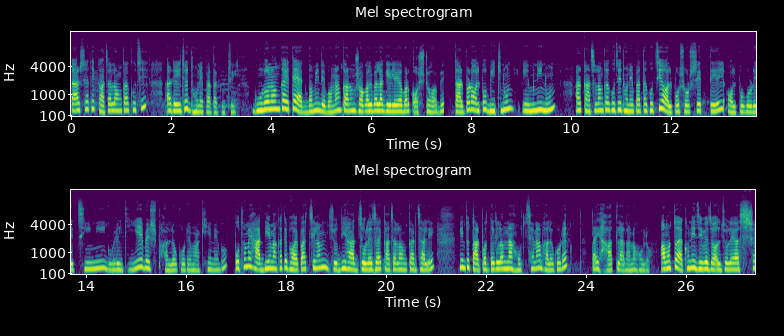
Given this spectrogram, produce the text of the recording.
তার সাথে কাঁচা লঙ্কা কুচি আর এই যে ধনে পাতা কুচি। গুঁড়ো লঙ্কা এতে একদমই দেবো না, কারণ সকালবেলা গেলে আবার কষ্ট হবে। তারপর অল্প বিট নুন, এমনি নুন আর কাঁচা লঙ্কা কুচি, ধনে পাতা কুচি, অল্প সর্ষের তেল, অল্প করে চিনি, গুলি দিয়ে বেশ ভালো করে মাখিয়ে নেব। প্রথমে হাত দিয়ে মাখাতে ভয় পাচ্ছিলাম, যদি হাত জ্বলে যায় কাঁচা লঙ্কার ঝালে। কিন্তু তারপর দেখলাম না, হচ্ছে না ভালো করে। তাই হাত লাগানো হলো। আমার তো এখনই জিভে জল চলে আসছে।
